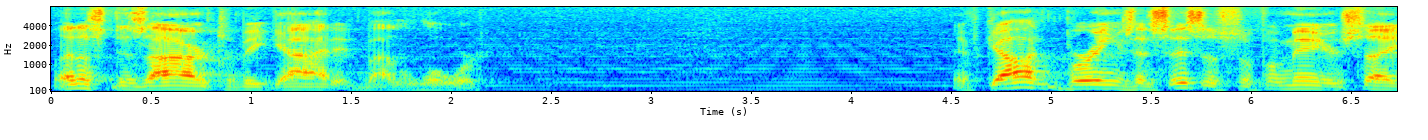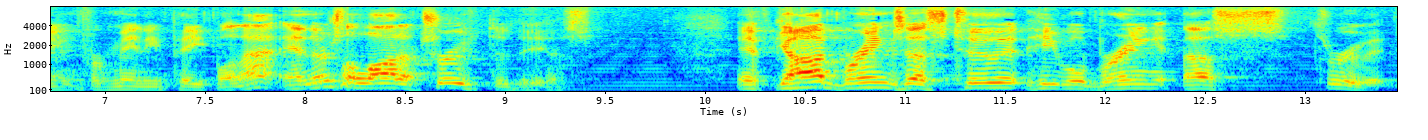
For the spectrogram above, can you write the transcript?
Let us desire to be guided by the Lord. If God brings us, this is a familiar saying for many people, and, I, and there's a lot of truth to this. If God brings us to it, He will bring us through it.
